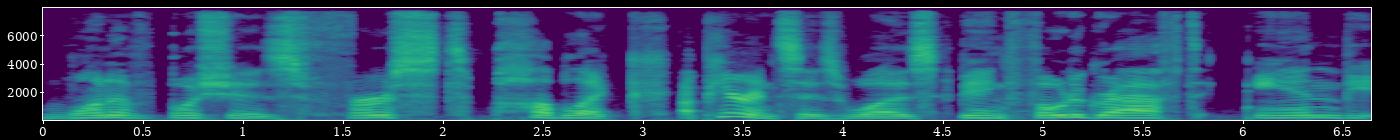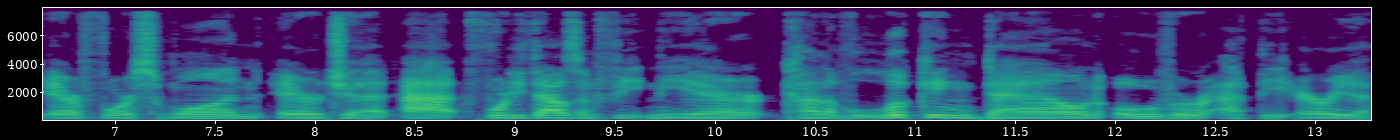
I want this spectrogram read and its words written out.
One of Bush's first public appearances was being photographed in the Air Force One Airjet at 40,000 feet in the air, kind of looking down over at the area.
